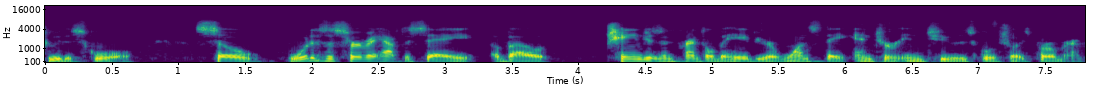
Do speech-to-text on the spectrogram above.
to the school. So what does the survey have to say about changes in parental behavior once they enter into the school choice program?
